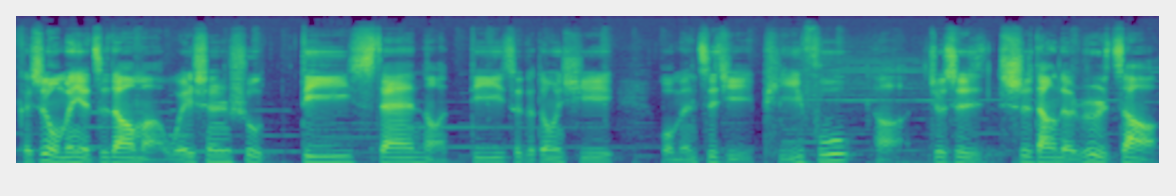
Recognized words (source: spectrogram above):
可是我们也知道嘛，维生素 D 三哦，D 这个东西，我们自己皮肤啊，就是适当的日照，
